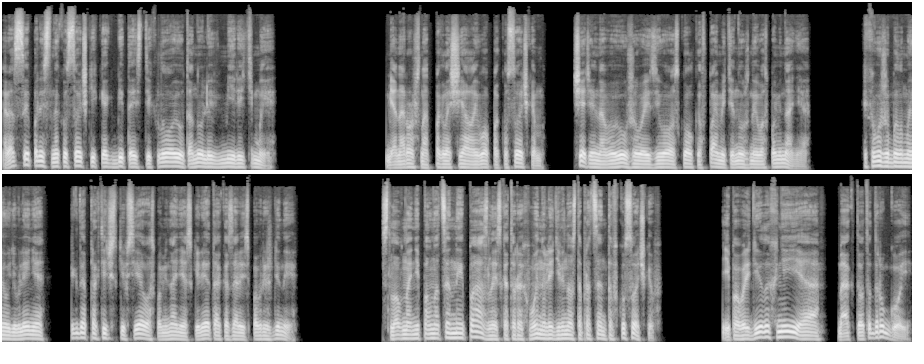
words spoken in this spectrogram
рассыпались на кусочки, как битое стекло, и утонули в мире тьмы. Я нарочно поглощал его по кусочкам, тщательно выуживая из его осколков памяти нужные воспоминания. Каково же было мое удивление, когда практически все воспоминания скелета оказались повреждены. Словно неполноценные пазлы, из которых вынули 90% кусочков. И повредил их не я, а кто-то другой.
